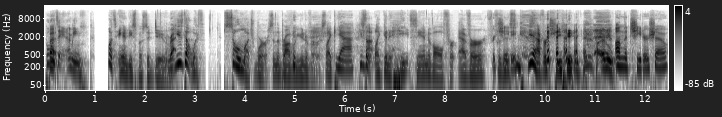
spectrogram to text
but, But- what's i mean what's andy supposed to do Right. he's dealt with so much worse in the bravo universe like Yeah. he's not like gonna hate sandoval forever For this. cheating. yeah for cheating i mean On the cheater show.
